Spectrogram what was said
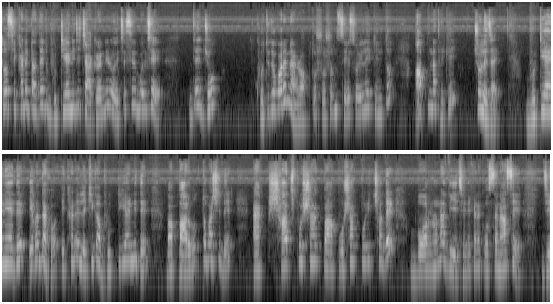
তো সেখানে তাদের ভুটিয়ানি যে চাকরানি রয়েছে, সে বলছে যে, যোগ, ক্ষতি তো করে না, রক্ত শোষণ শেষ হইলে কিন্তু আপনা থেকেই চলে যায়। ভুটিয়ানিয়াদের এবার দেখো, এখানে লেখিকা ভুটিয়ানিদের বা পার্বত্যবাসীদের এক সাজ পোশাক বা পোশাক পরিচ্ছদের বর্ণনা দিয়েছেন। এখানে কোশ্চেন আসে যে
